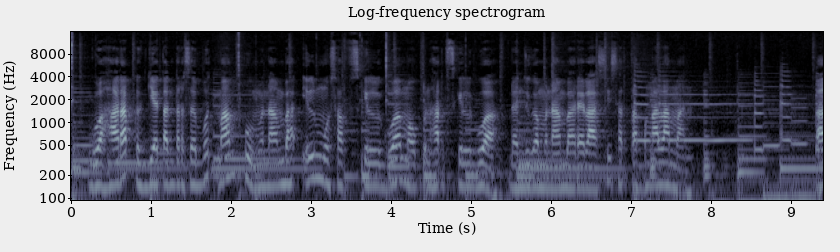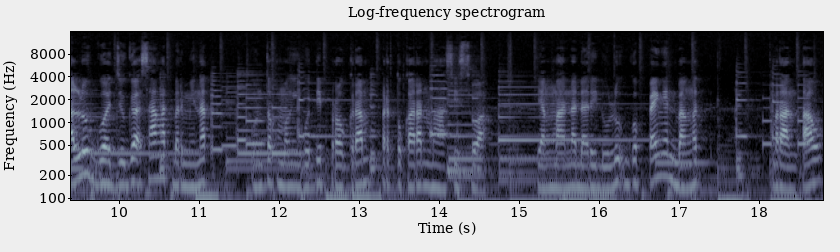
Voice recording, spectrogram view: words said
gue harap kegiatan tersebut mampu menambah ilmu soft skill gue maupun hard skill gue dan juga menambah relasi serta pengalaman. Lalu gue juga sangat berminat untuk mengikuti program pertukaran mahasiswa yang mana dari dulu gue pengen banget merantau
